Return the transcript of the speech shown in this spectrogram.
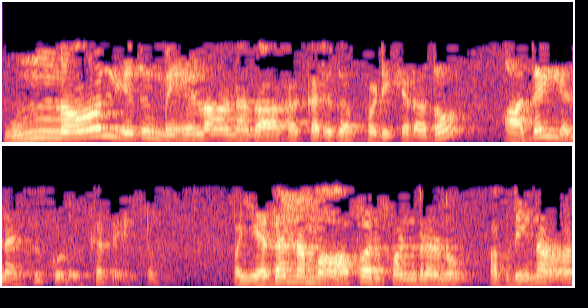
உன்னால் எது மேலானதாக கருதப்படுகிறதோ அதை எனக்கு கொடுக்க வேண்டும். இப்ப எதை நம்ம ஆஃபர் பண்றோம் அப்படின்னா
